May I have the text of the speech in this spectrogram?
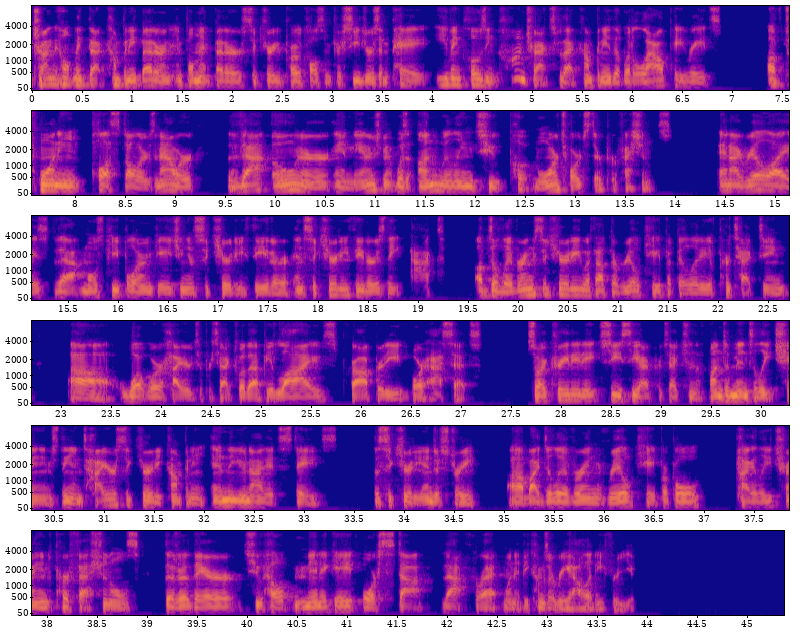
trying to help make that company better and implement better security protocols and procedures and pay, even closing contracts for that company that would allow pay rates of 20 plus dollars an hour that owner and management was unwilling to put more towards their professionals. And I realized that most people are engaging in security theater, and security theater is the act of delivering security without the real capability of protecting uh, what we're hired to protect, whether that be lives, property, or assets. So I created HCCI Protection to fundamentally change the entire security company in the United States, the security industry, uh, by delivering real capable, highly trained professionals that are there to help mitigate or stop that threat when it becomes a reality for you.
